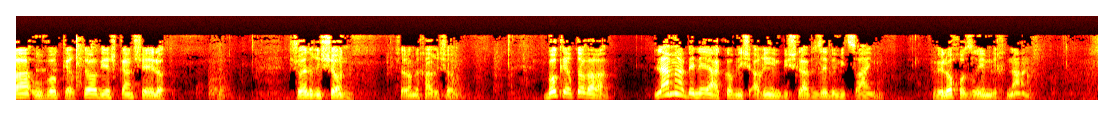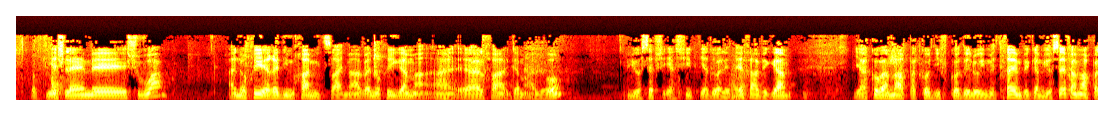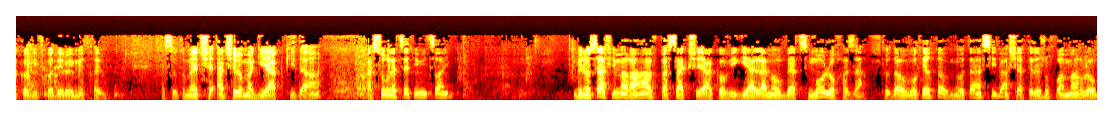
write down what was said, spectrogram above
וברכה ובוקר טוב, יש כאן שאלות. שואל ראשון, שלום לך ראשון. בוקר טוב הרב, למה בני יעקב נשארים בשלב זה במצרים ולא חוזרים לכנען? טוב, כי יש להם uh, שבועה. אנוכי ארד עמך מצרימה, ואנוכי גם הלכה גם עלו, ויוסף ישיט ידו על עיניך, וגם יעקב אמר פקוד יפקוד אלוהים אתכם, וגם יוסף אמר פקוד יפקוד אלוהים אתכם. אז זאת אומרת שעד שלא מגיעה הפקידה, אסור לצאת ממצרים. בנוסף, אם הרעב פסק כשיעקב הגיע, למה הוא בעצמו לא חזר? תודה ובוקר טוב. מאותה הסיבה שהקדוש ברוך הוא אמר לו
